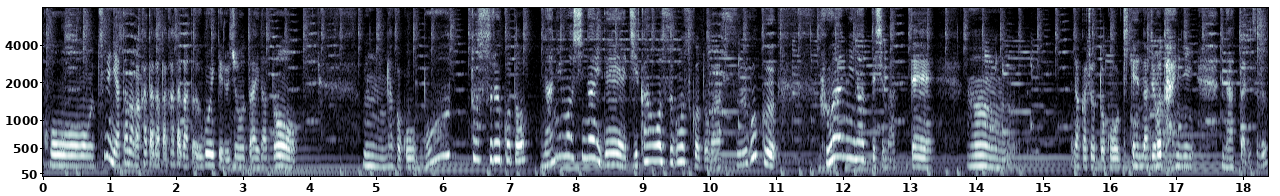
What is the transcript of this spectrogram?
こう常に頭がカタカタカタカタ動いてる状態だとうん、なんかこうぼーっとすること何もしないで時間を過ごすことがすごく不安になってしまって、うん、なんかちょっとこう危険な状態になったりする、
